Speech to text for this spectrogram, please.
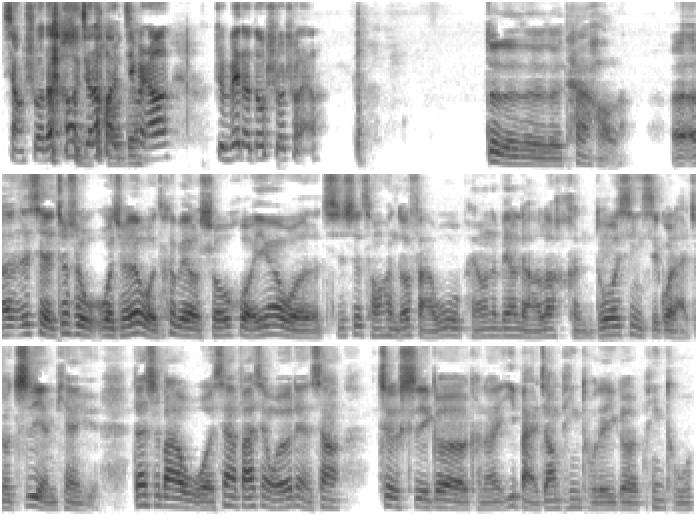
想说的，我觉得我基本上准备的都说出来了。对对对对对，太好了。而而而且就是我觉得我特别有收获，因为我其实从很多法务朋友那边聊了很多信息过来，就只言片语。但是吧，我现在发现我有点像这是一个可能一百张拼图的一个拼图，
